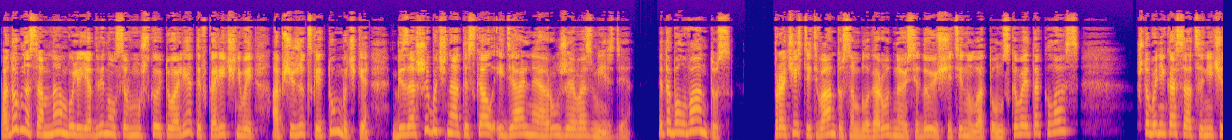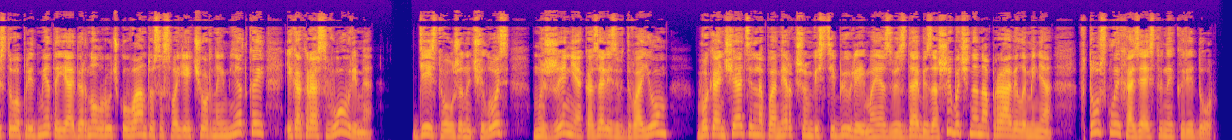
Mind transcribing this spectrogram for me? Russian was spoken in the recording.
Подобно сомнамбуле, я двинулся в мужской туалет и в коричневой общежитской тумбочке безошибочно отыскал идеальное оружие возмездия. Это был вантус. Прочистить вантусом благородную седую щетину Латунского — это класс. Чтобы не касаться нечистого предмета, я обернул ручку вантуса своей черной меткой, и как раз вовремя. Действо уже началось, мы с Женей оказались вдвоем — в окончательно померкшем вестибюле, и моя звезда безошибочно направила меня в тусклый хозяйственный коридор.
